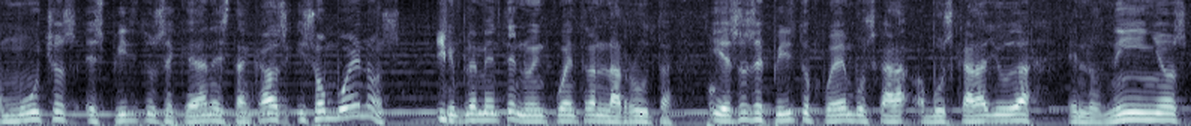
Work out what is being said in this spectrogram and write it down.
muchos espíritus se quedan estancados y son buenos, simplemente no encuentran la ruta. Y esos espíritus pueden buscar, buscar ayuda en los niños,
